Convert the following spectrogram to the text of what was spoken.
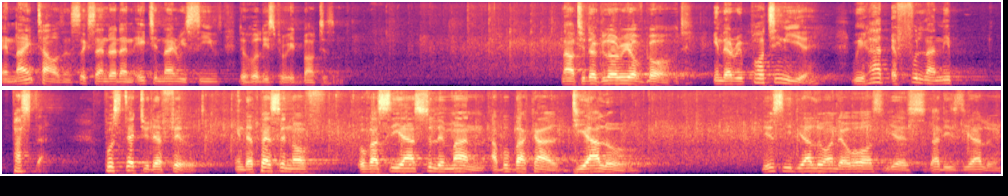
and 9,689 received the Holy Spirit baptism. Now, to the glory of God, in the reporting year, we had a Fulani pastor posted to the field in the person of Overseer Suleiman Abubakar Diallo. You see Diallo on the walls? Yes, that is Diallo.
